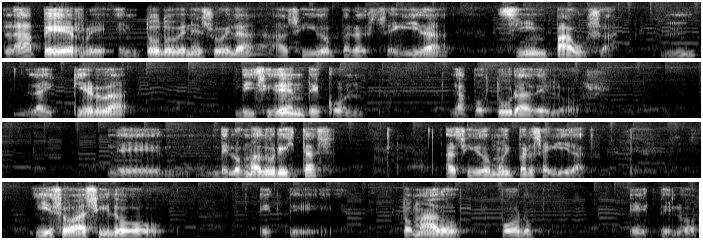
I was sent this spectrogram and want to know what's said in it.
la APR en todo Venezuela ha sido perseguida sin pausa. La izquierda disidente con la postura de los, de, los maduristas ha sido muy perseguida. Y eso ha sido este, tomado por este, los,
